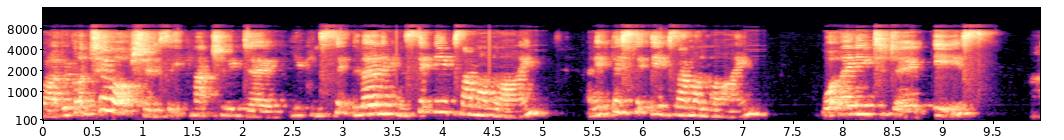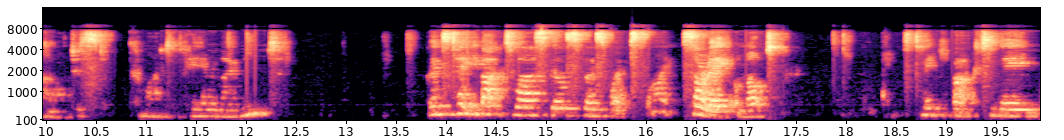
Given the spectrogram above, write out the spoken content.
Right, we've got two options that you can actually do. You can sit, the learner can sit the exam online, and if they sit the exam online, what they need to do is, I'll just come out of here a moment. I'm going to take you back to our Skills First website. Sorry, I'm not. Take you back to the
